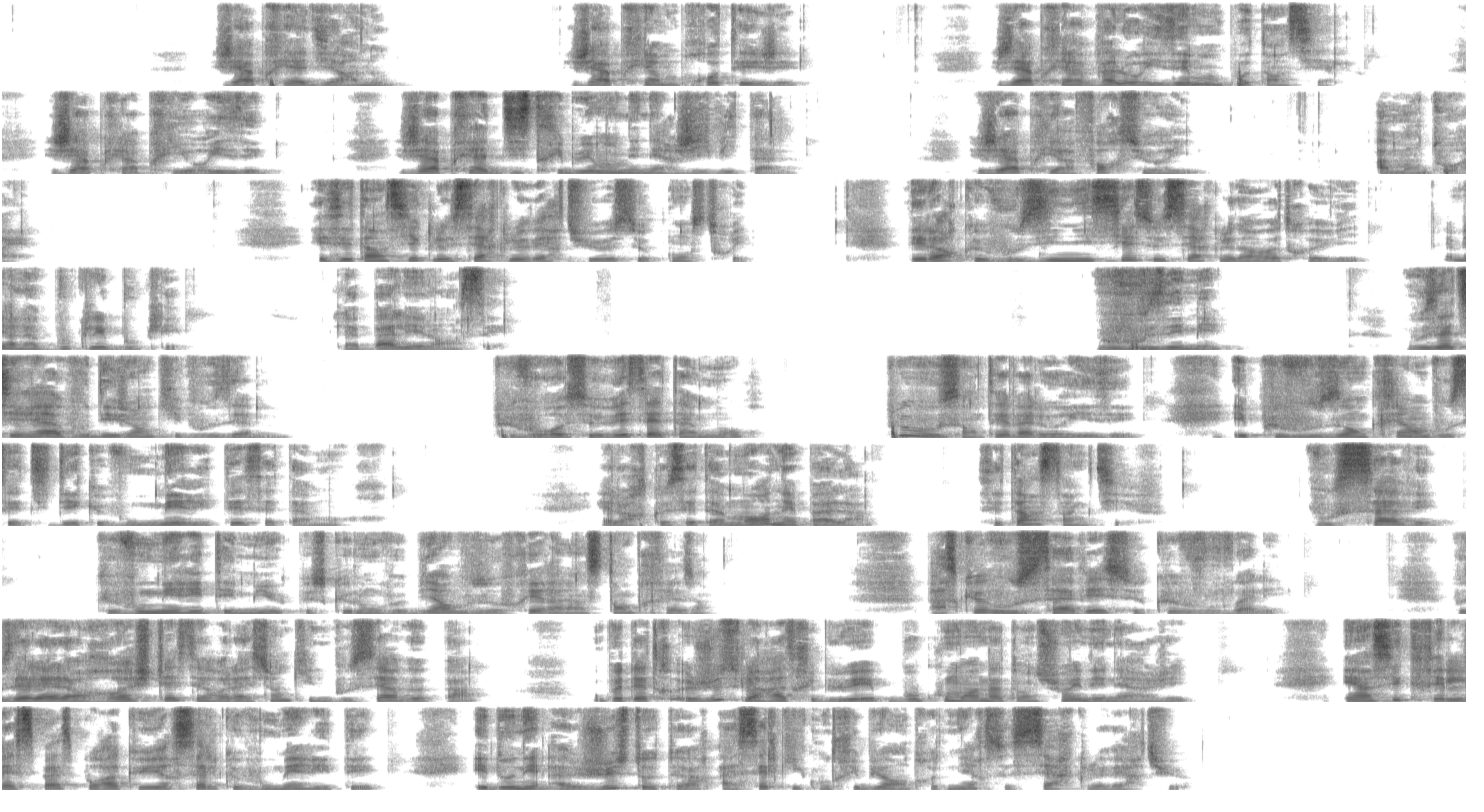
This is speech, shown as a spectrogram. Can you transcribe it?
J'ai appris à dire non. J'ai appris à me protéger. J'ai appris à valoriser mon potentiel. J'ai appris à prioriser. J'ai appris à distribuer mon énergie vitale. J'ai appris à fortiori à m'entourer. Et c'est ainsi que le cercle vertueux se construit. Dès lors que vous initiez ce cercle dans votre vie, eh bien la boucle est bouclée. La balle est lancée. Vous vous aimez. Vous attirez à vous des gens qui vous aiment. Plus vous recevez cet amour, plus vous vous sentez valorisé et plus vous ancrez en vous cette idée que vous méritez cet amour. Et lorsque cet amour n'est pas là, c'est instinctif. Vous savez que vous méritez mieux que ce que l'on veut bien vous offrir à l'instant présent. Parce que vous savez ce que vous valez. Vous allez alors rejeter ces relations qui ne vous servent pas, ou peut-être juste leur attribuer beaucoup moins d'attention et d'énergie, et ainsi créer de l'espace pour accueillir celles que vous méritez et donner à juste hauteur à celles qui contribuent à entretenir ce cercle vertueux.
